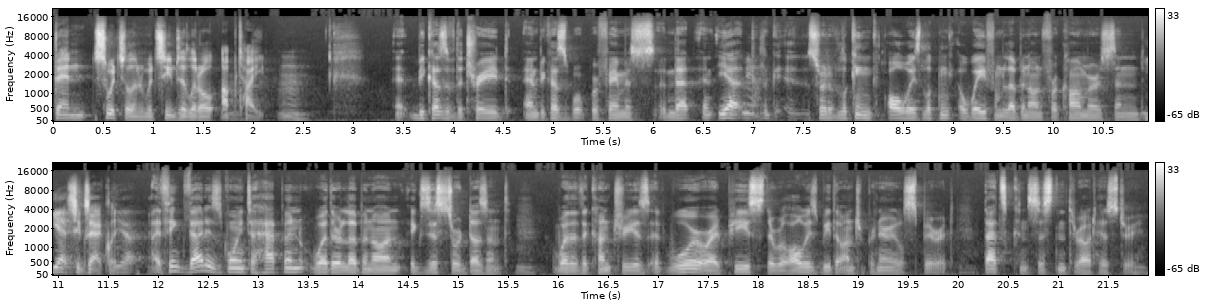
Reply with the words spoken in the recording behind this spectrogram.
than Switzerland, which seems a little uptight. Mm because of the trade and because of what we're famous and that and yeah, yeah, sort of looking always looking away from Lebanon for commerce and yes exactly. Yeah. I think that is going to happen whether Lebanon exists or doesn't. Mm. whether the country is at war or at peace there will always be the entrepreneurial spirit. That's consistent throughout history. Mm.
